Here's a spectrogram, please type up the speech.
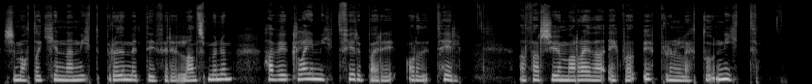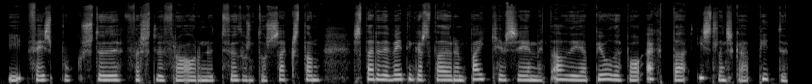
sem átt að kynna nýtt bröðmeti fyrir landsmunum hafi glænýtt fyrirbæri orðið til að þar séum að ræða eitthvað upprunalegt og nýtt. Í Facebook stöðu uppferslu frá árinu 2016 stærði veitingarstaðurinn Bækjef segja mitt af því að bjóða upp á ekta íslenska pítu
